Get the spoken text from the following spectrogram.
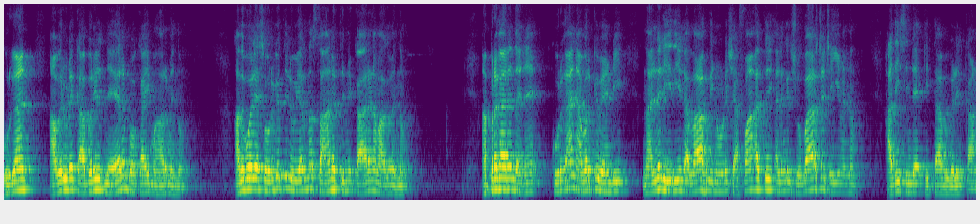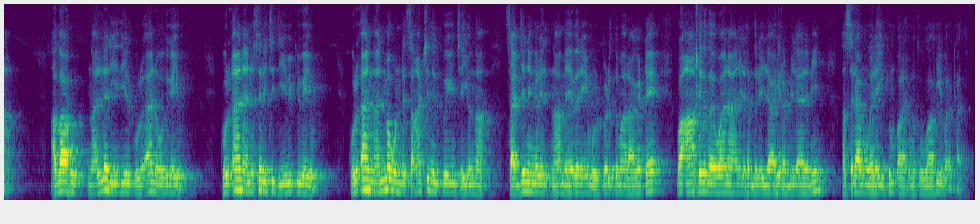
ഖുർആൻ അവരുടെ കബറിൽ നേരം പോക്കായി മാറുമെന്നും അതുപോലെ സ്വർഗത്തിൽ ഉയർന്ന സ്ഥാനത്തിന് കാരണമാകുമെന്നും. അപ്രകാരം തന്നെ ഖുർആൻ അവർക്ക് വേണ്ടി നല്ല രീതിയിൽ അള്ളാഹുവിനോട് ഷഫാഹത്ത് അല്ലെങ്കിൽ ശുപാർശ ചെയ്യുമെന്നും ഹദീസിന്റെ കിതാബുകളിൽ കാണാം. അള്ളാഹു നല്ല രീതിയിൽ ഖുർആൻ ഓതുകയും ഖുർആൻ അനുസരിച്ച് ജീവിക്കുകയും ഖുർആൻ നന്മ കൊണ്ട് സാക്ഷി നിൽക്കുകയും ചെയ്യുന്ന സജ്ജനങ്ങളിൽ നാം ഏവരെയും ഉൾപ്പെടുത്തുമാറാകട്ടെ. വ ആഹിർ ദവാന അനിൽഹമുല്ലാഹി റബ്ബിൽ ആലമീൻ. അസ്സലാമു അലൈക്കും വറഹമത്തല്ലാഹി വാത്തു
